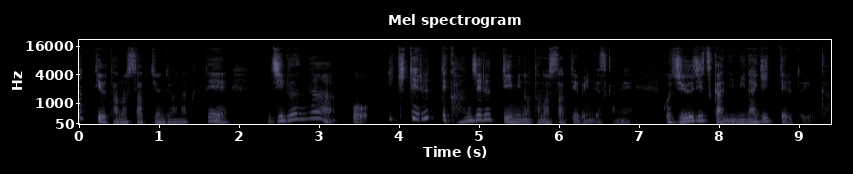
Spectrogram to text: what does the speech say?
ーっていう楽しさっていうんではなくて、自分が、こう、生きてるって感じるっていう意味の楽しさって言えばいいんですかね。こう、充実感にみなぎってるというか、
